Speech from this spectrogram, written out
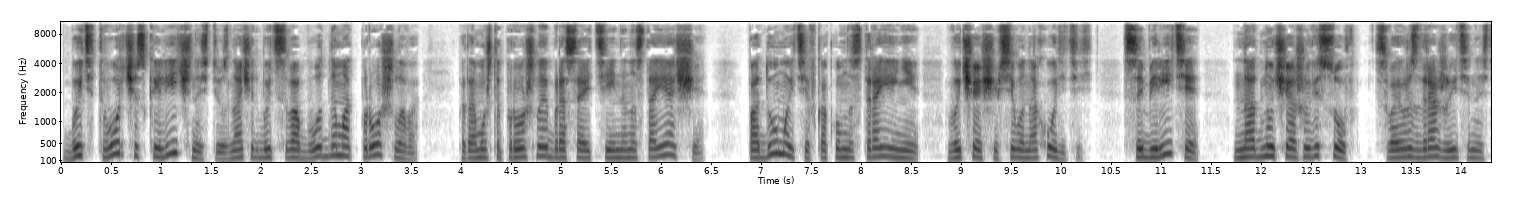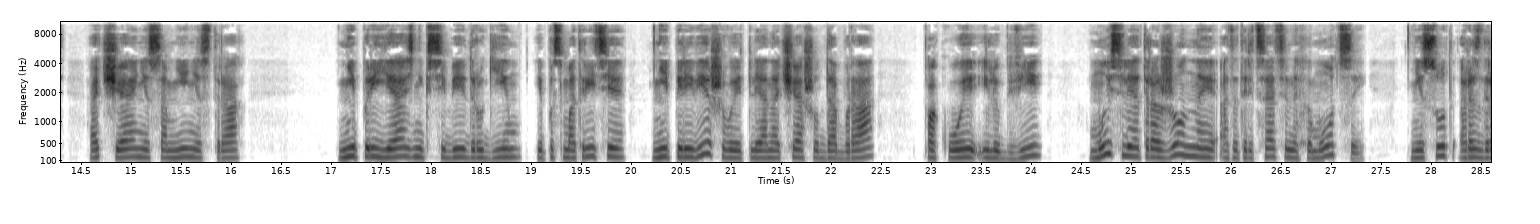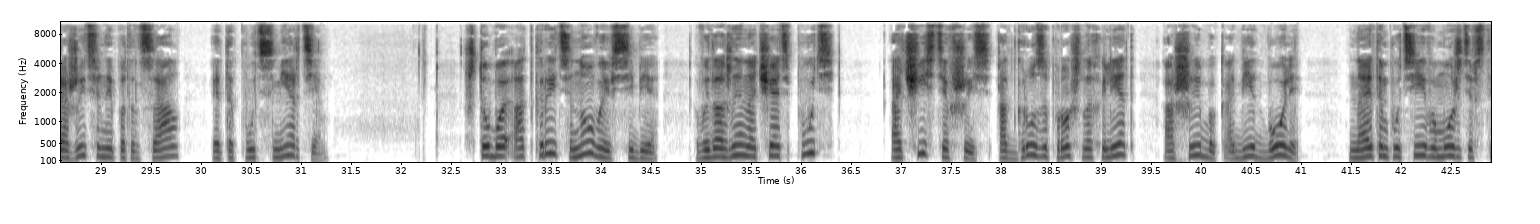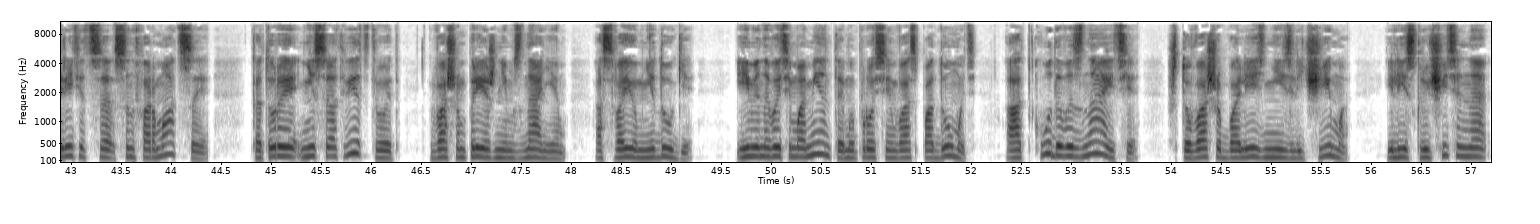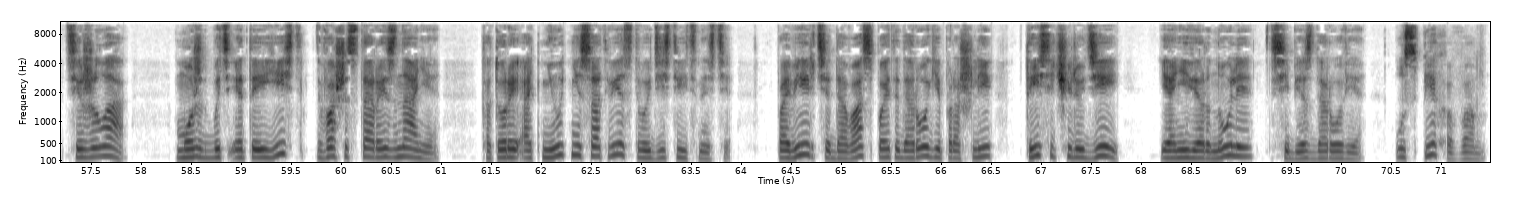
Быть творческой личностью значит быть свободным от прошлого – потому что прошлое бросает тень на настоящее. Подумайте, в каком настроении вы чаще всего находитесь. Соберите на одну чашу весов свою раздражительность, отчаяние, сомнение, страх, неприязнь к себе и другим, и посмотрите, не перевешивает ли она чашу добра, покоя и любви, мысли, отраженные от отрицательных эмоций, несут раздражительный потенциал, это путь смерти. Чтобы открыть новое в себе, вы должны начать путь, очистившись от груза прошлых лет, ошибок, обид, боли. На этом пути вы можете встретиться с информацией, которая не соответствует вашим прежним знаниям о своем недуге. И именно в эти моменты мы просим вас подумать, а откуда вы знаете, что ваша болезнь неизлечима или исключительно тяжела? Может быть, это и есть ваши старые знания, которые отнюдь не соответствуют действительности. Поверьте, до вас по этой дороге прошли тысячи людей, и они вернули себе здоровье. Успехов вам!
